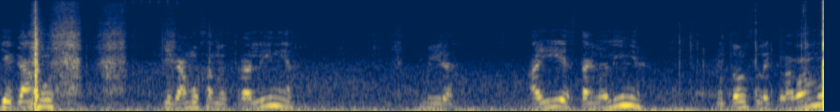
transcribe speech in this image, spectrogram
llegamos llegamos a nuestra línea. Mira ahí está en la línea. Entonces le clavamos.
